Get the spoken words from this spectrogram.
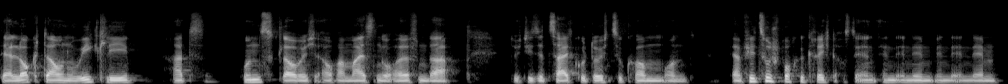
der Lockdown Weekly hat uns, glaube ich, auch am meisten geholfen, da durch diese Zeit gut durchzukommen. Und wir haben viel Zuspruch gekriegt aus den, in, in, dem, in, in, dem,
